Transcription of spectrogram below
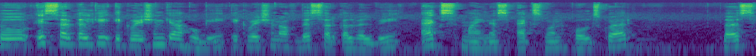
तो इस सर्कल की इक्वेशन क्या होगी? Equation of this circle will be x minus x one whole square plus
